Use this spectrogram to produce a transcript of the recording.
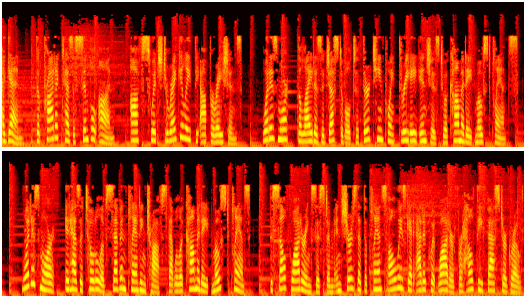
Again, the product has a simple on, off switch to regulate the operations. What is more, the light is adjustable to 13.38 inches to accommodate most plants. What is more, it has a total of seven planting troughs that will accommodate most plants. The self-watering system ensures that the plants always get adequate water for healthy faster growth.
